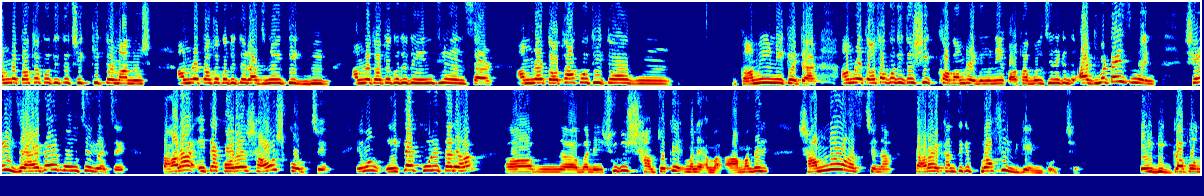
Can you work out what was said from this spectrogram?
আমরা তথাকথিত শিক্ষিত মানুষ, আমরা তথাকথিত রাজনৈতিকবিদ, আমরা তথাকথিত ইনফ্লুয়েন্সার আমরা তথাকথিত কমিউনিকেটার আমরা তথাকথিত শিক্ষক, আমরা এগুলো নিয়ে কথা বলছি না, কিন্তু অ্যাডভার্টাইজমেন্ট সেই জায়গায় পৌঁছে গেছে, তারা এটা করার সাহস করছে এবং এটা করে তারা মানে শুধু চোখে মানে আমাদের সামনেও আসছে না, তারা এখান থেকে প্রফিট গেইন করছে, এই বিজ্ঞাপন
